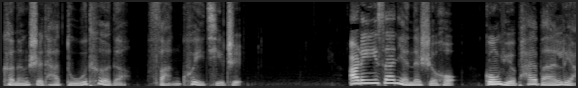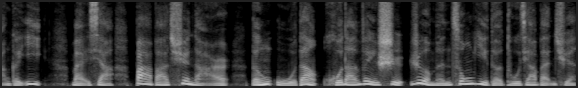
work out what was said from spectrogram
可能是他独特的反馈机制。二零一三年的时候。”龚宇拍板两个亿买下《爸爸去哪儿》等五档湖南卫视热门综艺的独家版权。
